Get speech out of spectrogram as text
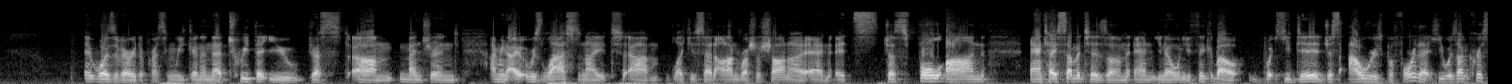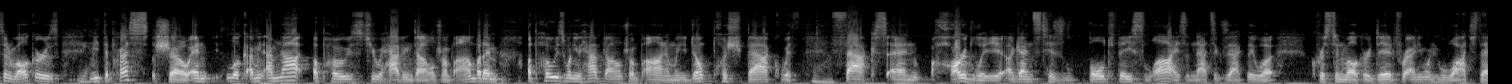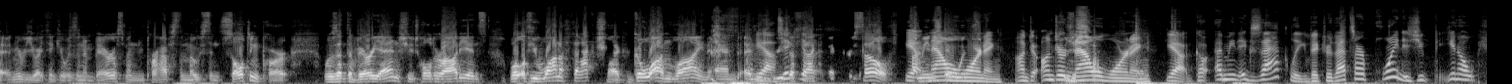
It was a very depressing weekend, and that tweet that you just um, mentioned. I mean, I, it was last night, um, like you said, on Rosh Hashanah, and it's just full on anti-Semitism. And you know, when you think about what he did just hours before that, he was on Kristen Welker's Yeah. Meet the Press show. And look, I mean, I'm not opposed to having Donald Trump on, but I'm opposed when you have Donald Trump on and when you don't push back with facts and hardly against his bold-faced lies. And that's exactly what Kristen Welker did. For anyone who watched that interview, I think it was an embarrassment. And perhaps the most insulting part was at the very end. She told her audience, "Well, if you want a fact check, go online and, and Yeah. read the Ridiculous. fact check yourself." Yeah, I mean, now a was- warning. Under under now a warning. Yeah, go, I mean exactly, Victor. That's our point. Is you you know,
